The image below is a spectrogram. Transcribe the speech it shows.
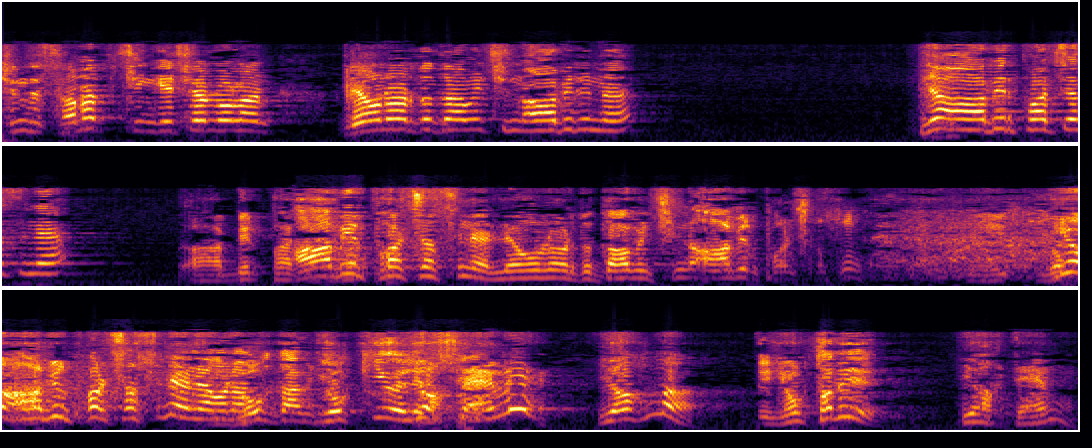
şimdi sanat için geçerli olan Leonardo da Vinci'nin abiri ne? Ne abir parçası ne? Aa, bir parça. Abir parçası ne? Leonardo da Vinci'nin abir parçası. Yok, Ne abir parçası ne Leonardo Yok- da Vinci? yok ki öyle bir Yok şey. değil mi? Yok mu? E, yok tabii. Yok değil mi?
